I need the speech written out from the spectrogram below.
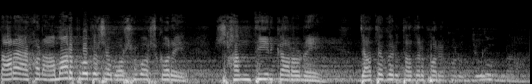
তারা এখন আমার প্রদেশে বসবাস করে শান্তির কারণে, যাতে করে তাদের পরে কোনো জুলুম না হয়।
